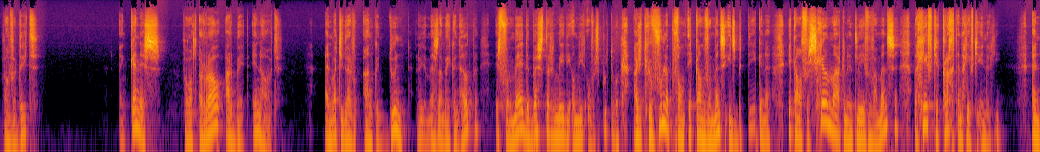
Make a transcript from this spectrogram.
van verdriet en kennis van wat rouwarbeid inhoudt en wat je daaraan kunt doen en hoe je mensen daarbij kunt helpen, is voor mij de beste remedie om niet overspoeld te worden. Als je het gevoel hebt van ik kan voor mensen iets betekenen, ik kan het verschil maken in het leven van mensen, dat geeft je kracht en dat geeft je energie. En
